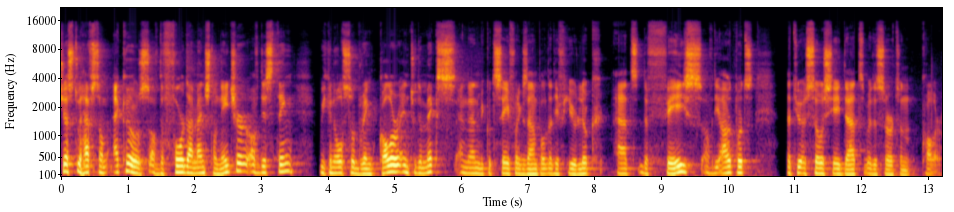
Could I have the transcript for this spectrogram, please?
Just to have some echoes of the four-dimensional nature of this thing, we can also bring color into the mix. And then we could say, for example, that if you look at the phase of the output, that you associate that with a certain color.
